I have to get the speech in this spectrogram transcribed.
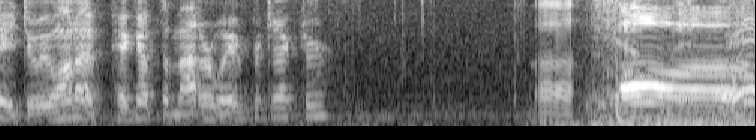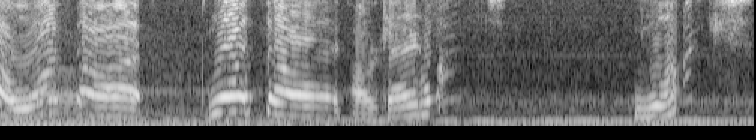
Hey, do we want to pick up the matter wave projector? Uh. Oh. Oh, what the? What the? Okay. What? What?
